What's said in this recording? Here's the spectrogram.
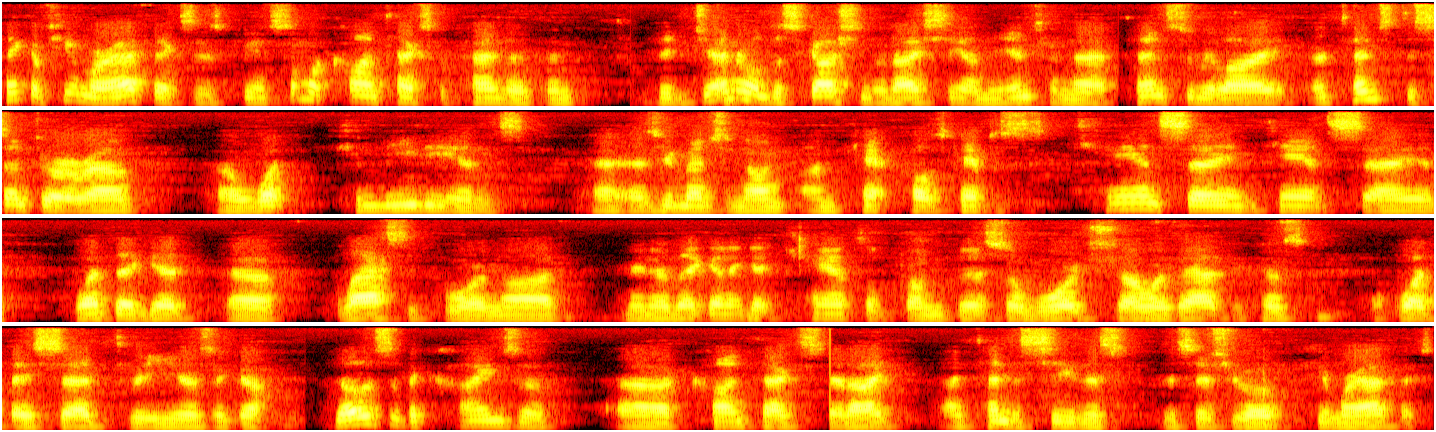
think of humor ethics as being somewhat context dependent, and the general discussion that I see on the internet tends to rely or tends to center around uh, what comedians as you mentioned on, on college campuses, can say and can't say, and what they get uh, blasted for or not. I mean, are they going to get canceled from this award show or that because of what they said three years ago? Those are the kinds of uh, contexts that I, I tend to see this, this issue of humor ethics.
